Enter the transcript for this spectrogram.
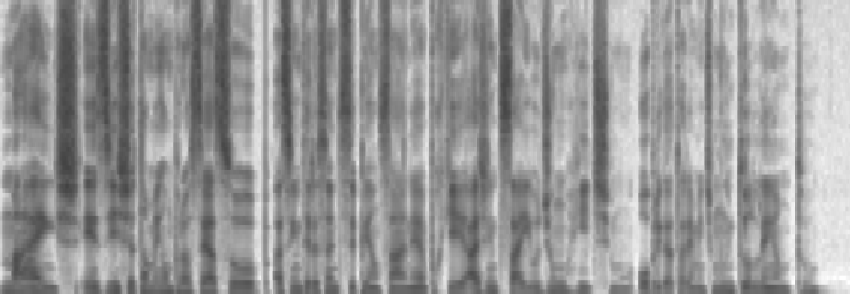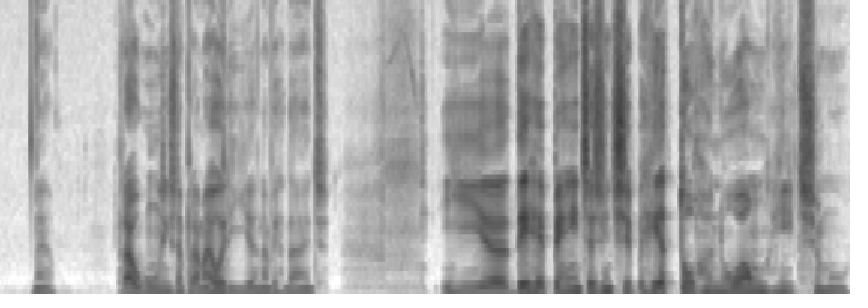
Mas existe também um processo assim interessante de se pensar, né? Porque a gente saiu de um ritmo obrigatoriamente muito lento, né? para alguns, né, para a maioria, na verdade. E, de repente, a gente retornou a um ritmo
